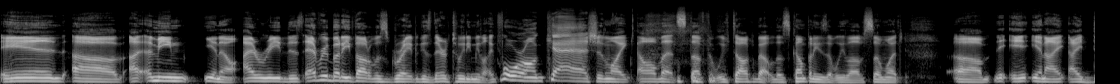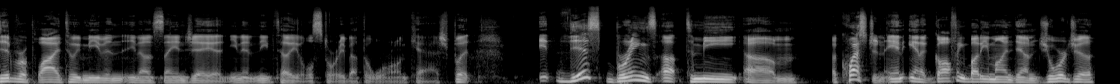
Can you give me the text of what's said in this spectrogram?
and uh, I, I mean, you know, I read this. Everybody thought it was great because they're tweeting me like "four on cash" and like all that stuff that we've talked about with those companies that we love so much. Um, and I, I did reply to him even, you know, saying, Jay, you know, need to tell you a little story about the war on cash. But it, this brings up to me um, a question, and, and a golfing buddy of mine down in Georgia,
